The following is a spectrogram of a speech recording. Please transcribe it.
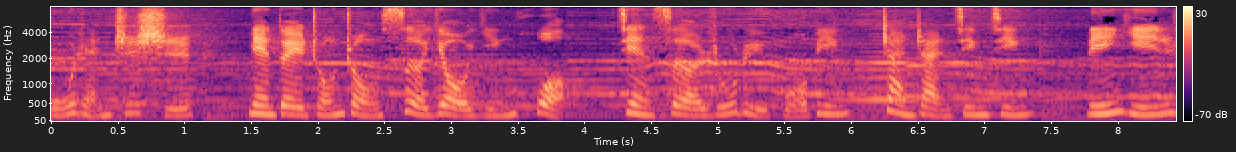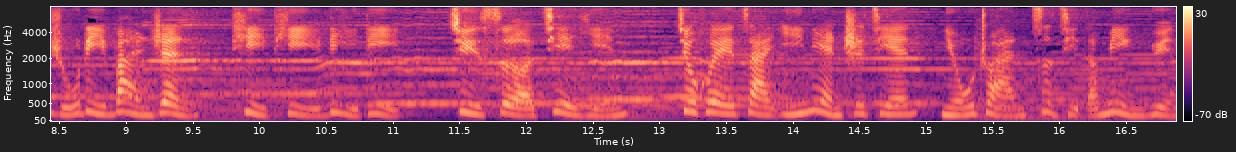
无人之时，面对种种色诱淫惑，见色如履薄冰，战战兢兢，临淫如立万仞，涕涕沥沥，惧色戒淫，就会在一念之间扭转自己的命运，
